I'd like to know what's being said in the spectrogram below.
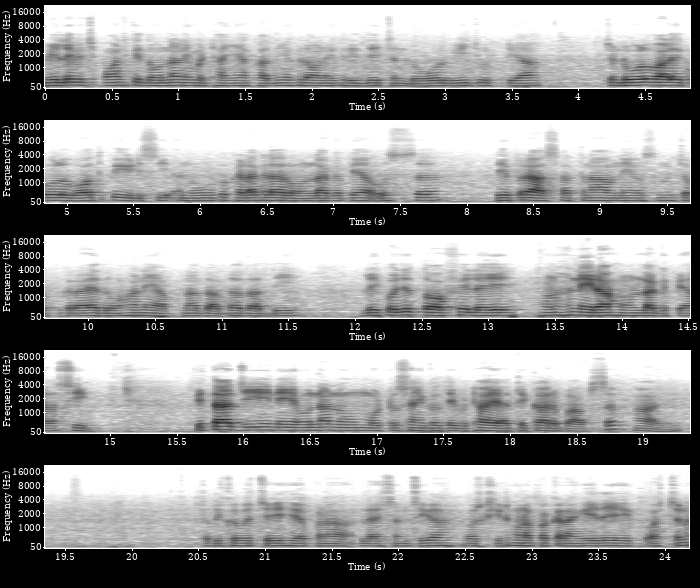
ਮੇਲੇ ਵਿੱਚ ਪਹੁੰਚ ਕੇ ਦੋਨਾਂ ਨੇ ਮਠਾਈਆਂ ਖਾਧੀਆਂ, ਖਿਡੌਣੇ ਖਰੀਦੇ। ਚੰਡੋਲ ਵੀ ਝੁੱਟਿਆ। ਚੰਡੋਲ ਵਾਲੇ ਕੋਲ ਬਹੁਤ ਭੀੜ ਸੀ। ਅਨੂਪ ਖੜਾ ਖੜਾ ਰੋਣ ਲੱਗ ਪਿਆ। ਉਸ ਦੇ ਭਰਾ ਸਤਨਾਮ ਨੇ ਉਸ ਨੂੰ ਚੁੱਪ ਕਰਾਇਆ। ਦੋਹਾਂ ਨੇ ਆਪਣਾ ਦਾਦਾ ਦਾਦੀ ਲਈ ਕੁਝ ਤੋਹਫੇ ਲਏ। ਹੁਣ ਹਨੇਰਾ ਹੋਣ ਲੱਗ ਪਿਆ ਸੀ। ਪਿਤਾ ਜੀ ਨੇ ਉਹਨਾਂ ਨੂੰ ਮੋਟਰਸਾਈਕਲ ਤੇ ਬਿਠਾਇਆ ਤੇ ਘਰ ਵਾਪਸ ਆ ਗਏ। ਤਾਂ ਦੇਖੋ ਬੱਚੇ, ਇਹ ਆਪਣਾ ਲੈਸਨ ਸੀਗਾ ਵਰਕਸ਼ੀਟ ਹੁਣ ਆਪਾਂ ਕਰਾਂਗੇ ਇਹਦੇ ਕੁਐਸਚਨ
